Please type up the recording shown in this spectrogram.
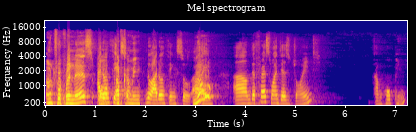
entrepreneurs or I don't think upcoming? so. No, I don't think so. No? Um, the first one just joined. I'm hoping.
